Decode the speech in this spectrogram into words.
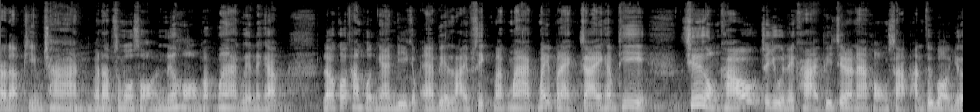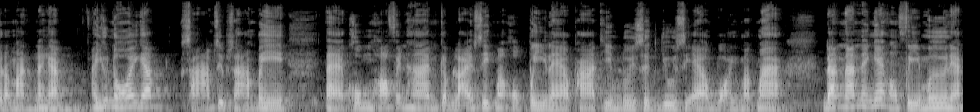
ระดับทีมชาติ ระดับสโมสรเนื้อหอมมาก ๆ เลยนะครับ แล้วก็ทำผลงานดีกับแอร์เบลไลซิกมาก ๆ ไม่แปลกใจครับที่ชื่อของเขาจะอยู่ในข่ายพิจารณาของสหพันธ์ฟุตบอลเยอรมันนะครับ อายุน้อยครับ 33 ปี แต่คุมฮอฟเฟนไฮม์กับไลฟ์ซิกมา 6 ปีแล้ว พาทีมลุยศึก UCL บ่อยมาก ๆ ดังนั้นในแง่ของฝีมือเนี่ย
